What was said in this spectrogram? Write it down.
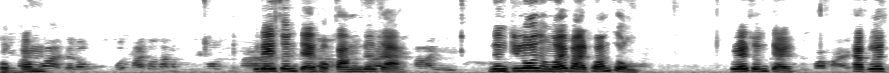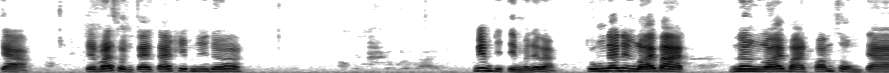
เขากำผู้ใดสนใจเขากำเด้อจ้ะหนึ่งกิโลหนึ่งร้อยบาทพร้อมส่งผู้ใดสนใจ ทักเลยจ้าเห็นว่าสนใจใต้คลิปนี้เด้อเมี่ยมติดติมมาได้แบบถุงได้หนึ่งร้อยบาทหนึ่งร้อยบาทพร้อมส่งจ้า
